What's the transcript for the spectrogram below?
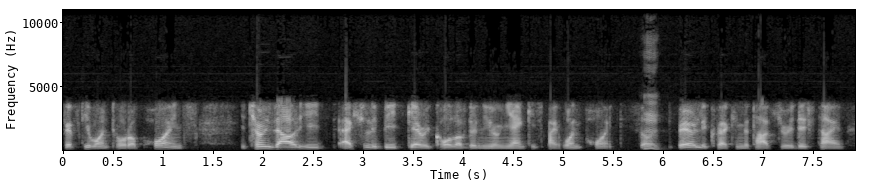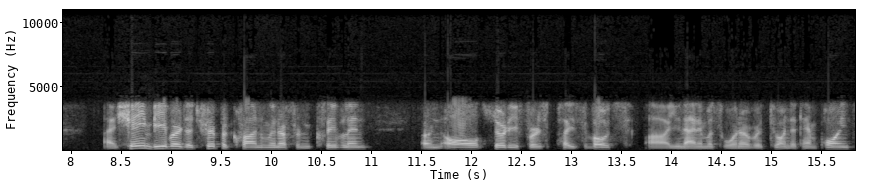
51 total points. It turns out he actually beat Gerrit Cole of the New York Yankees by one point. So barely cracking the top three this time. Uh, Shane Bieber, the Triple Crown winner from Cleveland, earned all 31st place votes, uh, unanimous winner with 210 points.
